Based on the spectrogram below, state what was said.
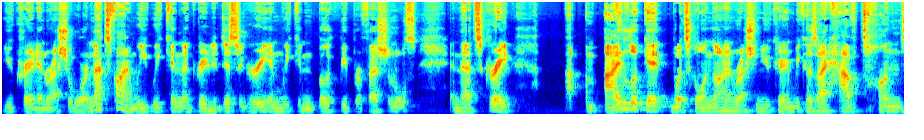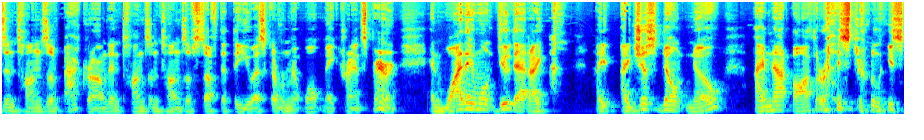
Ukraine and Russia war, and that's fine. We we can agree to disagree, and we can both be professionals, and that's great. Um, I look at what's going on in Russia and Ukraine because I have tons and tons of background and tons and tons of stuff that the U.S. government won't make transparent. And why they won't do that, I, I, I just don't know. I'm not authorized to release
